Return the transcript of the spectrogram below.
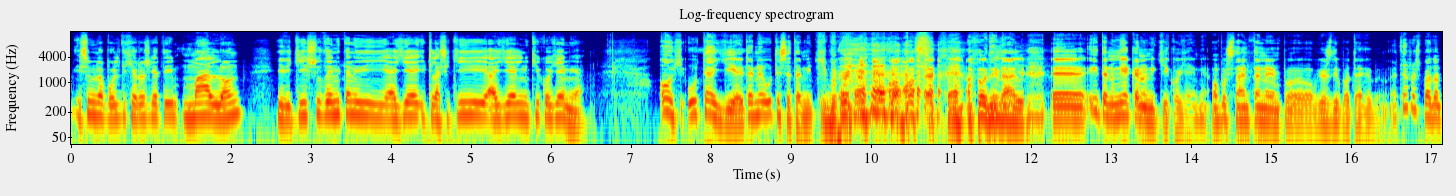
ήσουν πολύ τυχερός γιατί μάλλον η δική σου δεν ήταν η, αγία, η κλασική αγία ελληνική οικογένεια. Όχι, ούτε αγία, ήταν ούτε σατανική. από την άλλη. Ε, ήταν μια κανονική οικογένεια. Όπως θα ήταν οποιοδήποτε. Τέλος πάντων,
